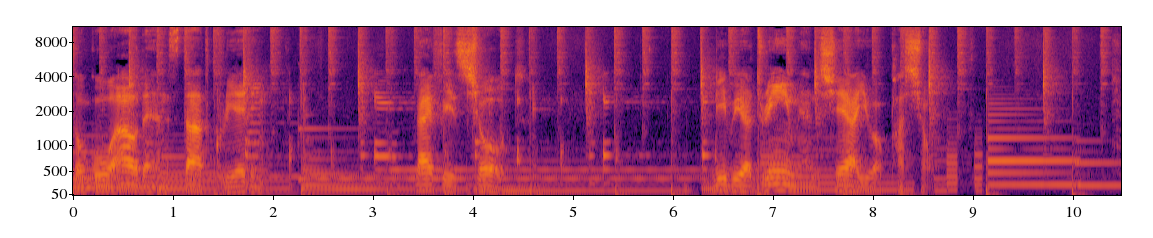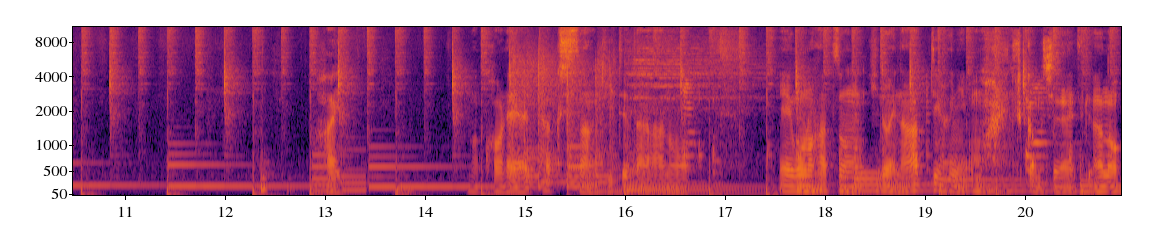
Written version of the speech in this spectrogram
So go out and start creating. Life is short. Live your dream and share your passion. はい。まあ、これ、タクシーさん聞いてたら、あの、英語の発音ひどいなっていうふうに思われてるかもしれないですけど、あの、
